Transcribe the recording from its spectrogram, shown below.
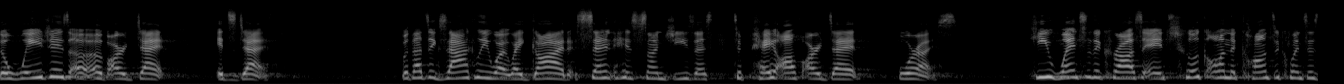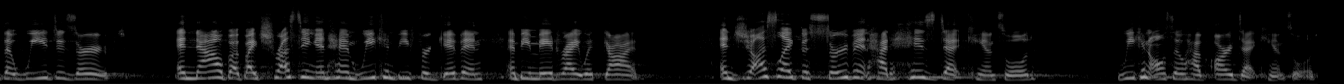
the wages of our debt, it's death. But that's exactly why, why God sent his son Jesus to pay off our debt for us. He went to the cross and took on the consequences that we deserved. And now, but by trusting in him, we can be forgiven and be made right with God. And just like the servant had his debt canceled, we can also have our debt canceled.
